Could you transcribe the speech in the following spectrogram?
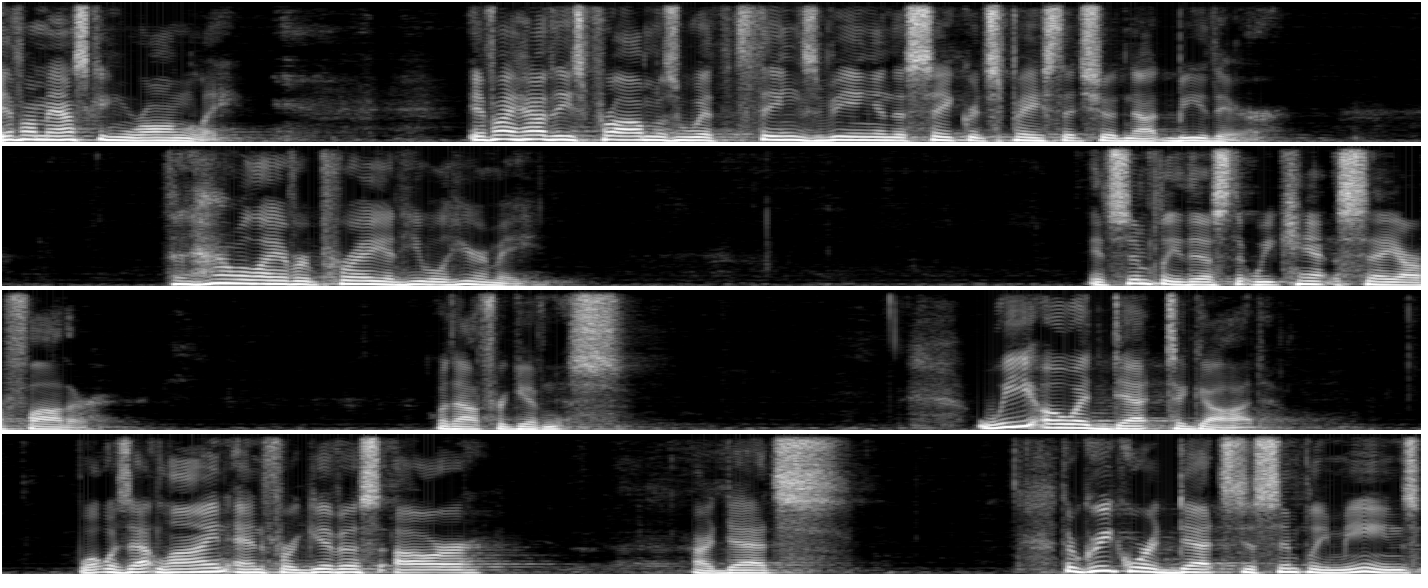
if I'm asking wrongly, if I have these problems with things being in the sacred space that should not be there, then how will I ever pray and He will hear me? It's simply this that we can't say our Father without forgiveness. We owe a debt to God. What was that line? And forgive us our, our debts. The Greek word debts just simply means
